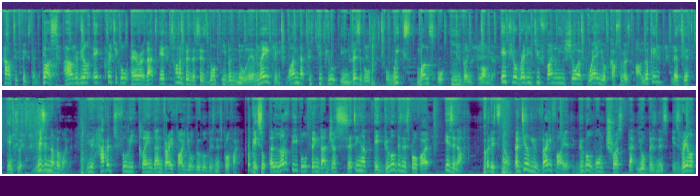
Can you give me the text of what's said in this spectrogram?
how to fix them. Plus, I'll reveal a critical error that a ton of businesses don't even know they're making. One that could keep you invisible for weeks, months, or even longer. If you're ready to finally show up where your customers are looking, let's get into it. Reason number one you haven't fully claimed and verified your Google business profile. Okay, so a lot of people think that just setting up a Google business profile is enough but it's not. Until you verify it, Google won't trust that your business is real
